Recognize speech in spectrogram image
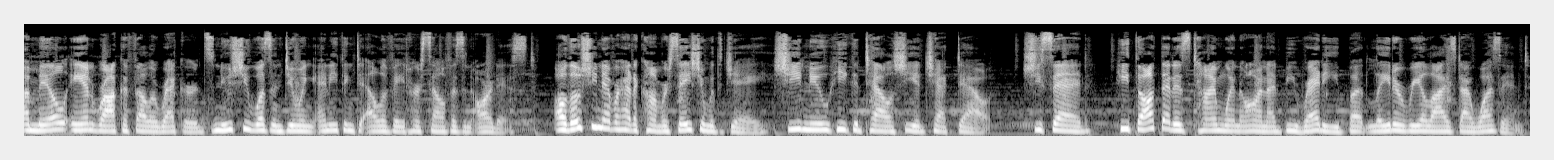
Amil and Roc-A-Fella Records knew she wasn't doing anything to elevate herself as an artist. Although she never had a conversation with Jay, she knew he could tell she had checked out. She said, he thought that as time went on I'd be ready, but later realized I wasn't.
